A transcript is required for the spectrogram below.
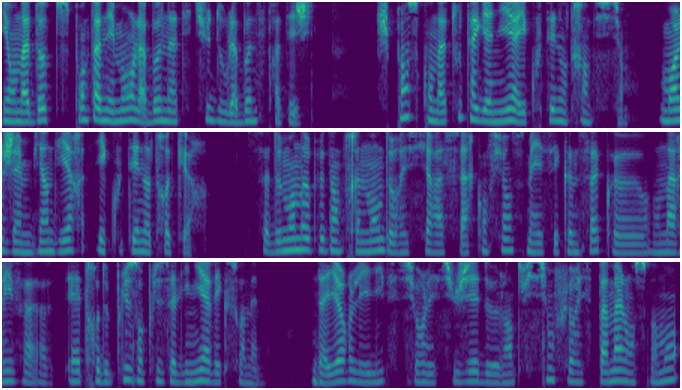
Et on adopte spontanément la bonne attitude ou la bonne stratégie. Je pense qu'on a tout à gagner à écouter notre intuition. Moi j'aime bien dire écouter notre cœur. Ça demande un peu d'entraînement de réussir à se faire confiance, mais c'est comme ça qu'on arrive à être de plus en plus aligné avec soi-même. D'ailleurs, les livres sur les sujets de l'intuition fleurissent pas mal en ce moment,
